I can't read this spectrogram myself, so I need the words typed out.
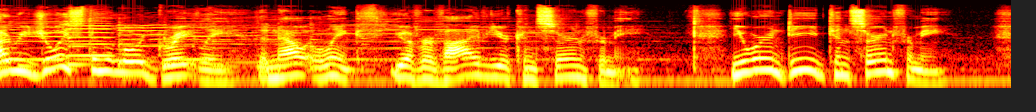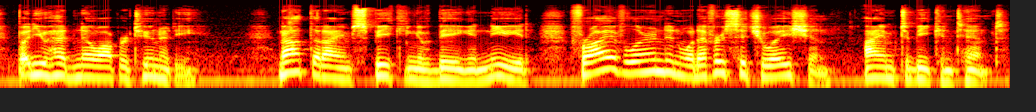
I rejoiced in the Lord greatly that now at length you have revived your concern for me. You were indeed concerned for me, but you had no opportunity. Not that I am speaking of being in need, for I have learned in whatever situation I am to be content.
